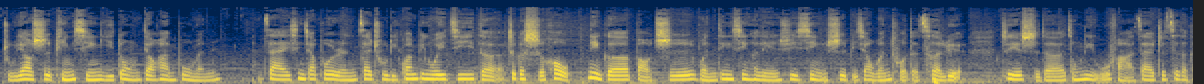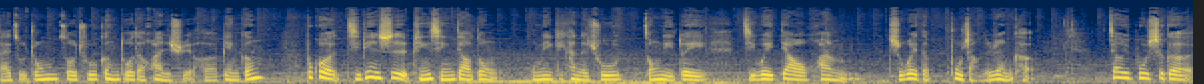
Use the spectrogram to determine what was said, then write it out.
主要是平行移动调换部门。在新加坡人在处理官兵危机的这个时候，内阁保持稳定性和连续性是比较稳妥的策略。这也使得总理无法在这次的改组中做出更多的换血和变更。不过，即便是平行调动，我们也可以看得出总理对几位调换职位的部长的认可。教育部是个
